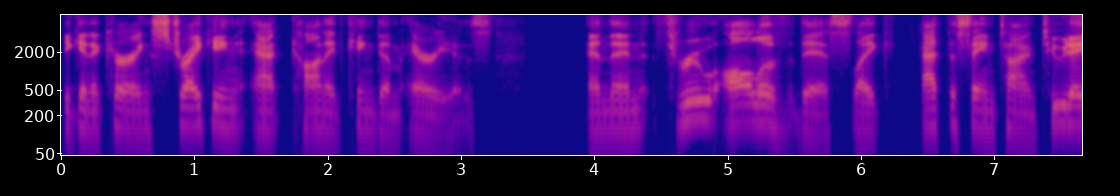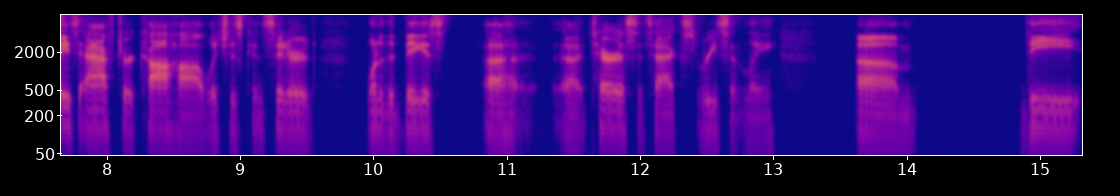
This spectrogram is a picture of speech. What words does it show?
begin occurring, striking at Khanid Kingdom areas. And then through all of this, like at the same time, two days after Kaha, which is considered one of the biggest uh, uh, terrorist attacks recently. Um, the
